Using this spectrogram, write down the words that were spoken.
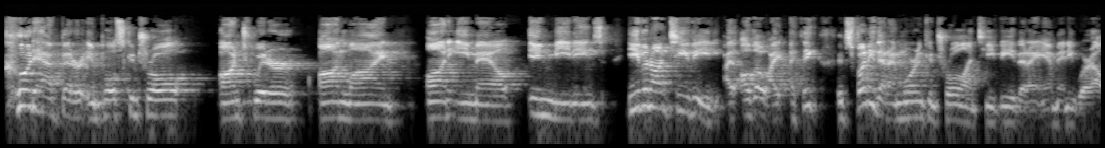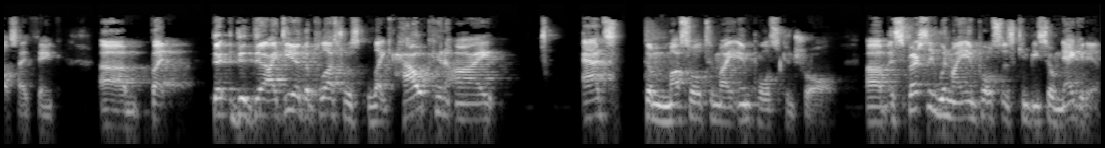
could have better impulse control on Twitter, online, on email, in meetings, even on TV. I, although I, I, think it's funny that I'm more in control on TV than I am anywhere else. I think, um, but the, the, the idea of the plus was like, how can I add some muscle to my impulse control, um, especially when my impulses can be so negative.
